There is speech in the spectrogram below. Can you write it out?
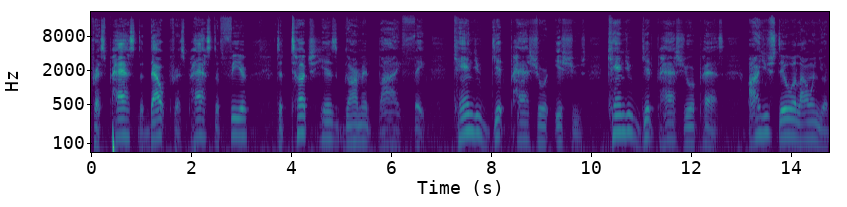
pressed past the doubt, pressed past the fear to touch his garment by faith. Can you get past your issues? Can you get past your past? Are you still allowing your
